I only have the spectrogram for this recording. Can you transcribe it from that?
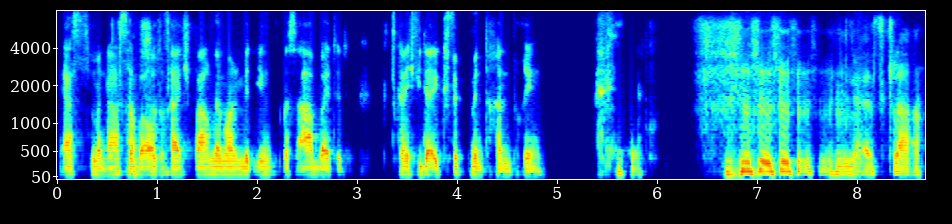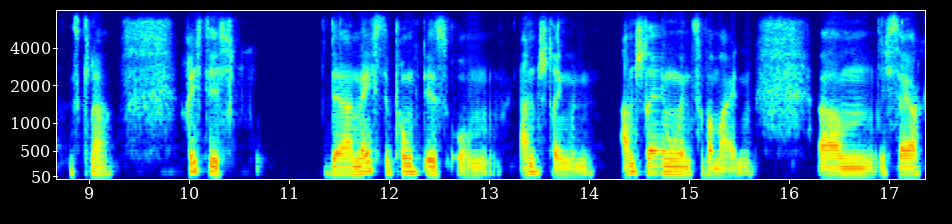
Erstens mal das, aber auch Absolut. Zeit sparen, wenn man mit irgendwas arbeitet. Jetzt kann ich wieder Equipment dranbringen. ja, ist klar, ist klar. Richtig. Der nächste Punkt ist, um Anstrengungen, Anstrengungen zu vermeiden. Ähm, ich sage auch,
